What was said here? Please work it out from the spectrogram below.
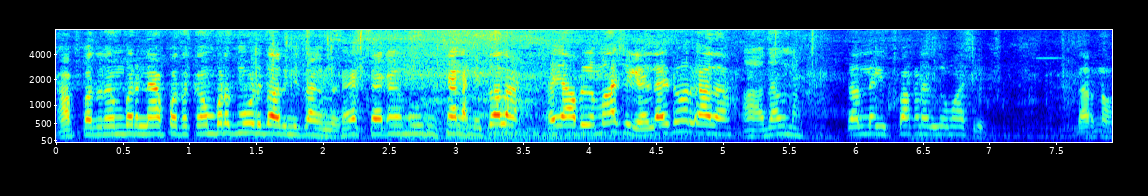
आप्पाचा नंबर आणि आप्पाचा कंबरच मोडीत आदमी चांगलं. काय सगळं मोडी चला. चला. आपल्याला मासे घ्यायला येतो बरं का आता? जाऊ ना. चल लगेच पकडायला तो मासे. धर नाव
